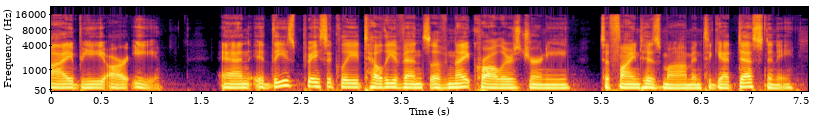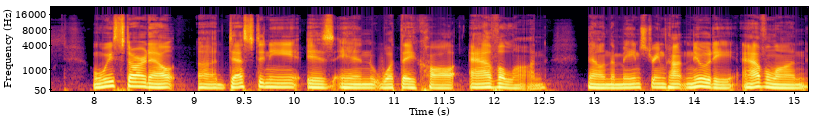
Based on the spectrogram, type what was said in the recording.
I B R E. And it, these basically tell the events of Nightcrawler's journey to find his mom and to get Destiny. When we start out, uh, Destiny is in what they call Avalon. Now, in the mainstream continuity, Avalon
